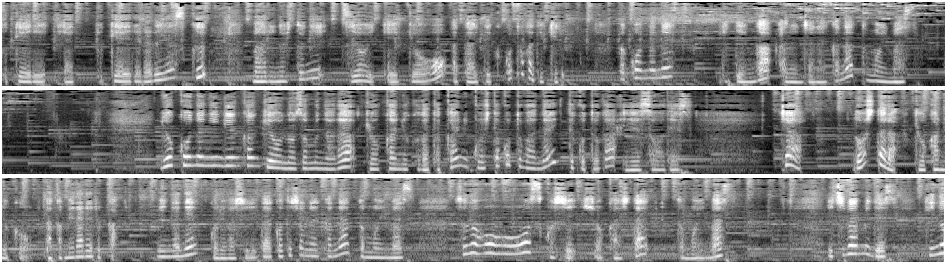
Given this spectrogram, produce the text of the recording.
受け入れ、受け入れられやすく、周りの人に強い影響を与えていくことができる。まあ、こんなね、利点があるんじゃないかなと思います。良好な人間関係を望むなら、共感力が高いに越したことはないってことが言えそうです。じゃあ、どうしたら共感力を高められるか。みんなね、これは知りたいことじゃないかなと思います。その方法を少し紹介したいと思います。1番目です。昨日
